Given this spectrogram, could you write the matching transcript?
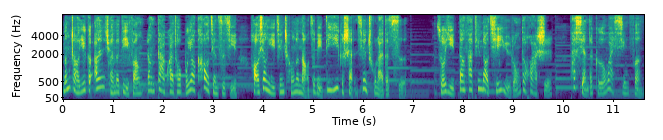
能找一个安全的地方让大块头不要靠近自己，好像已经成了脑子里第一个闪现出来的词。所以，当他听到齐雨荣的话时，他显得格外兴奋。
